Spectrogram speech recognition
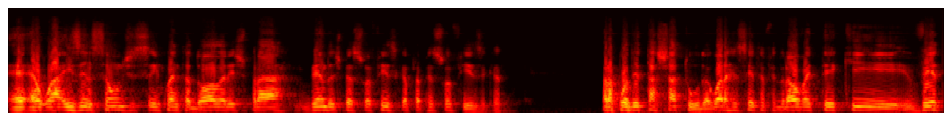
é, é a isenção de 50 dólares para venda de pessoa física para pessoa física, para poder taxar tudo. Agora a Receita Federal vai ter que ver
